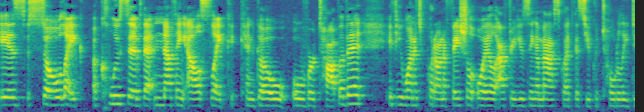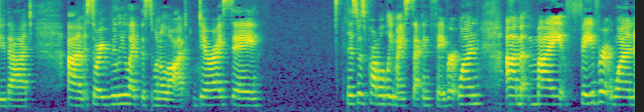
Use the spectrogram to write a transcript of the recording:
is so like occlusive that nothing else like can go over top of it. If you wanted to put on a facial oil after using a mask like this, you could totally do that. Um, so I really like this one a lot. Dare I say, This was probably my second favorite one. Um, my favorite one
